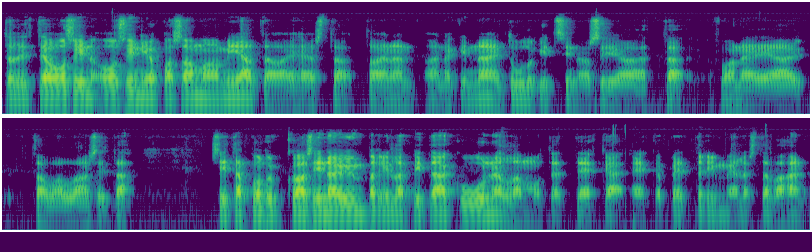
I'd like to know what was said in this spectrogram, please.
te olitte osin, osin jopa samaa mieltä aiheesta, tai ainakin näin tulkitsin asiaa, että Fone ja tavallaan sitä, sitä porukkaa siinä ympärillä pitää kuunnella, mutta että ehkä, ehkä Petterin mielestä vähän,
